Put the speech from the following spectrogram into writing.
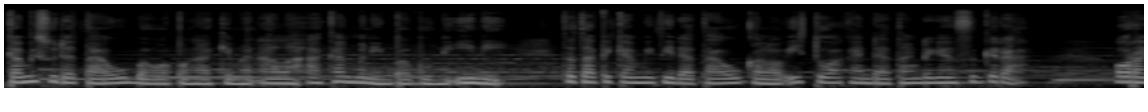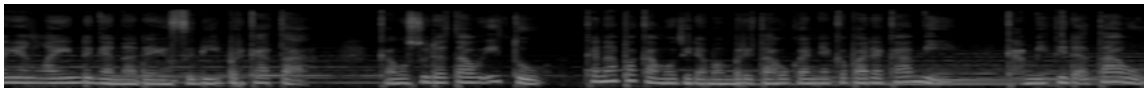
kami sudah tahu bahwa penghakiman Allah akan menimpa bumi ini, tetapi kami tidak tahu kalau itu akan datang dengan segera. Orang yang lain dengan nada yang sedih berkata, "Kamu sudah tahu itu, kenapa kamu tidak memberitahukannya kepada kami? Kami tidak tahu."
